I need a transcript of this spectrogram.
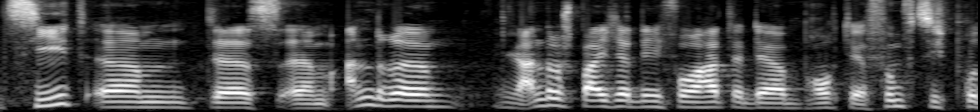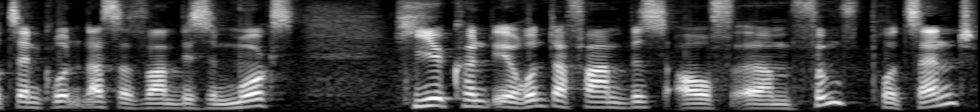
zieht. Ähm, das ähm, andere, der andere Speicher, den ich vorher hatte, der braucht ja 50% Grundlast, das war ein bisschen Murks. Hier könnt ihr runterfahren bis auf ähm, 5%.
